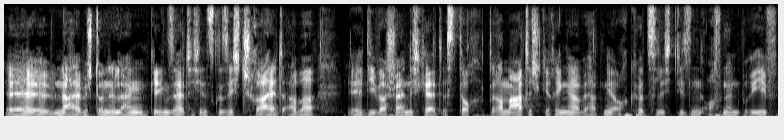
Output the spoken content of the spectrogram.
äh, eine halbe Stunde lang gegenseitig ins Gesicht schreit, aber äh, die Wahrscheinlichkeit ist doch dramatisch geringer. Wir hatten ja auch kürzlich diesen offenen Brief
